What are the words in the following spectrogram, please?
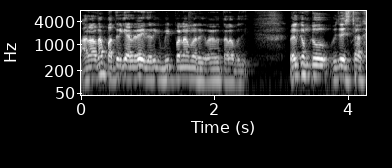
அதனால தான் பத்திரிகையாளரே இது வரைக்கும் மீட் பண்ணாமல் இருக்கிறாரு Thalapathy. Welcome to Vijay stock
